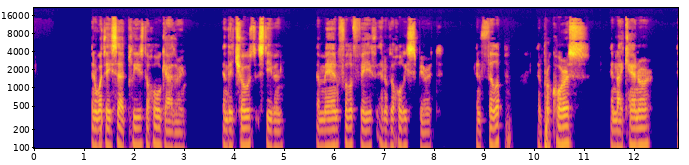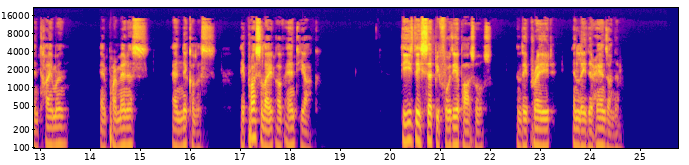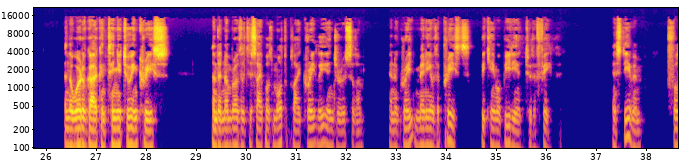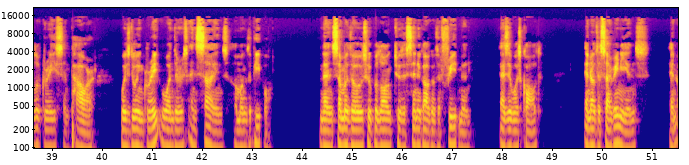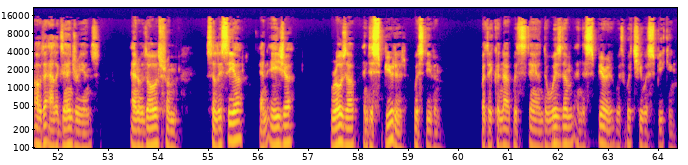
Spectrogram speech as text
And what they said pleased the whole gathering. And they chose Stephen, a man full of faith and of the Holy Spirit, and Philip, and Prochorus, and Nicanor, and Timon, and Parmenas, and Nicholas, a proselyte of Antioch. These they set before the apostles, and they prayed and laid their hands on them. And the word of God continued to increase and the number of the disciples multiplied greatly in Jerusalem, and a great many of the priests became obedient to the faith. And Stephen, full of grace and power, was doing great wonders and signs among the people. Then some of those who belonged to the synagogue of the freedmen, as it was called, and of the Cyrenians, and of the Alexandrians, and of those from Cilicia and Asia, rose up and disputed with Stephen, but they could not withstand the wisdom and the spirit with which he was speaking.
